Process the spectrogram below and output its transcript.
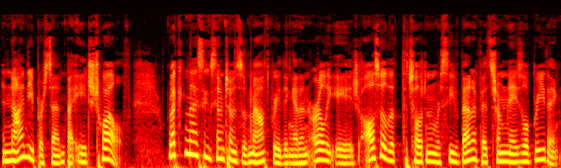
and 90% by age 12. Recognizing symptoms of mouth breathing at an early age also lets the children receive benefits from nasal breathing.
